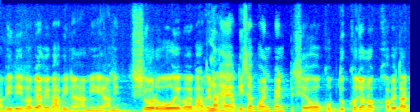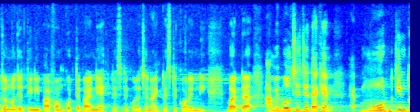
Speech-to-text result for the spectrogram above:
আবিদ এভাবে আমি ভাবি না। আমি আমি শিওর ও এভাবে ভাবে না। হ্যাঁ। ডিসঅ্যাপয়েন্টমেন্ট সেও খুব দুঃখজনক হবে তার জন্য যে তিনি পারফর্ম করতে পারেননি এক টেস্টে করেছেন আর এক টেস্টে করেননি। বাট আমি বলছি যে দেখেন মুড কিন্তু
